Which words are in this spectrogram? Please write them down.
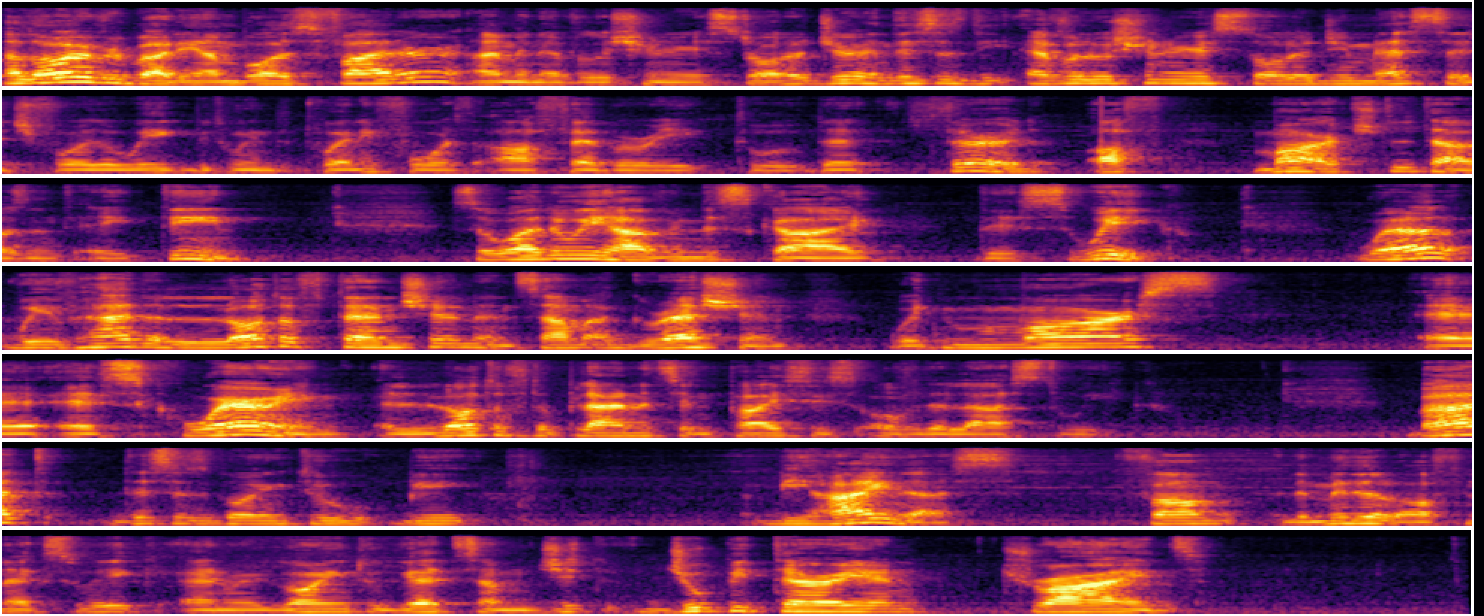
Hello everybody, I'm Boaz Fyler, I'm an evolutionary astrologer and this is the evolutionary astrology message for the week between the 24th of February to the 3rd of March 2018. So what do we have in the sky this week? Well, we've had a lot of tension and some aggression with Mars uh, uh, squaring a lot of the planets in Pisces over the last week. But this is going to be behind us from the middle of next week and we're going to get some Jupiterian trines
